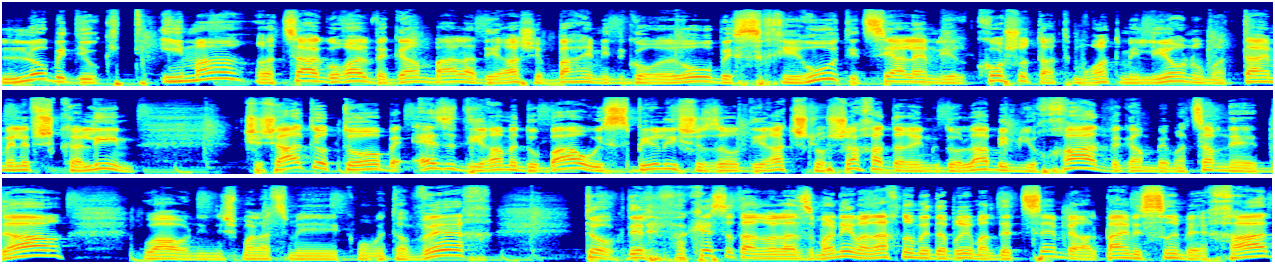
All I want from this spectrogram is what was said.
לא בדיוק התאימה, רצה הגורל וגם בעל הדירה שבה הם התגוררו בשכירות הציע להם לרכוש אותה תמורת מיליון ומאתיים אלף שקלים. כששאלתי אותו באיזה דירה מדובר, הוא הסביר לי שזו דירת שלושה חדרים גדולה במיוחד וגם במצב נהדר. וואו, אני נשמע לעצמי כמו מתווך. טוב, כדי לפקס אותנו על הזמנים, אנחנו מדברים על דצמבר 2021,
